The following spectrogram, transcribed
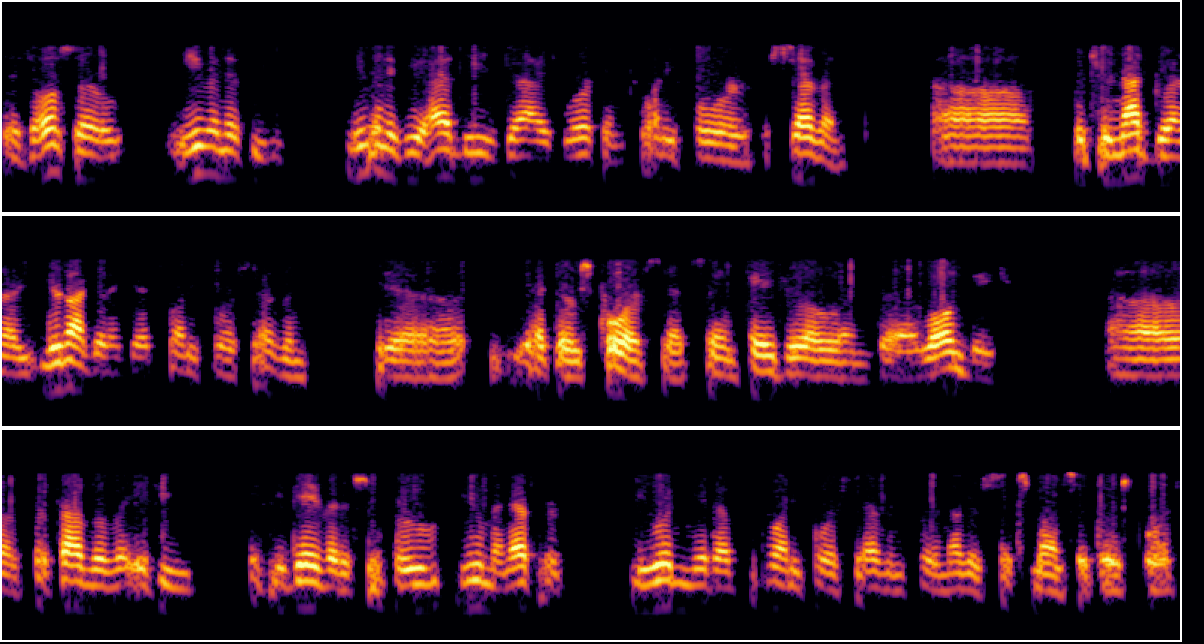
there's also even if you even if you had these guys working 24 seven, uh, but you're not gonna you're not gonna get 24 seven uh, at those ports at San Pedro and uh, Long Beach. Uh, for probably if you if you gave it a superhuman effort, you wouldn't get up to 24 seven for another six months at those ports.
